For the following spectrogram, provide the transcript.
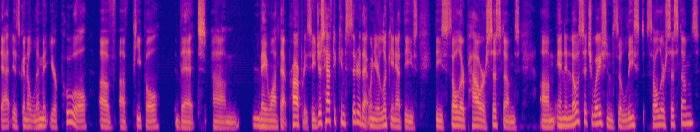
that is going to limit your pool of of people that um, may want that property so you just have to consider that when you're looking at these these solar power systems um, and in those situations the leased solar systems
